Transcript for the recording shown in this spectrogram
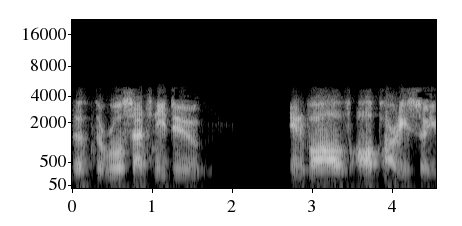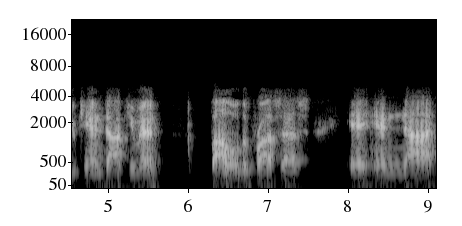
the, the rule sets need to involve all parties so you can document, follow the process, and, and not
